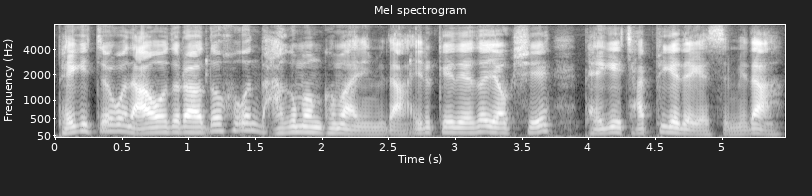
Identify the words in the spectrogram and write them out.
백이 쪽으로 나오더라도 흙은 막으면 그만입니다. 이렇게 돼서 역시 백이 잡히게 되겠습니다.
